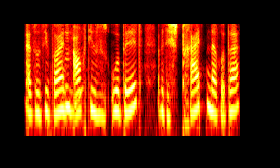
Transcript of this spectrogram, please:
Also sie wollen mhm. auch dieses Urbild, aber sie streiten darüber,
